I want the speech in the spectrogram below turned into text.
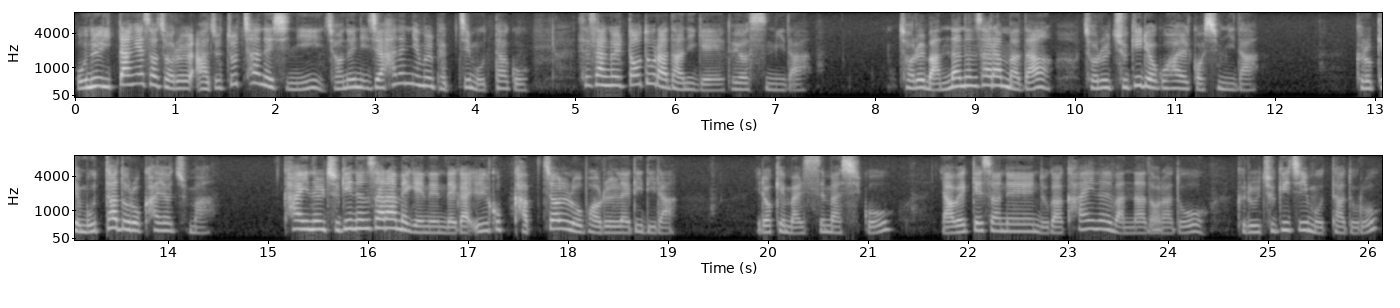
오늘 이 땅에서 저를 아주 쫓아내시니 저는 이제 하느님을 뵙지 못하고 세상을 떠돌아다니게 되었습니다. 저를 만나는 사람마다 저를 죽이려고 할 것입니다. 그렇게 못하도록 하여 주마. 카인을 죽이는 사람에게는 내가 일곱 갑절로 벌을 내리리라. 이렇게 말씀하시고 야훼께서는 누가 카인을 만나더라도 그를 죽이지 못하도록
